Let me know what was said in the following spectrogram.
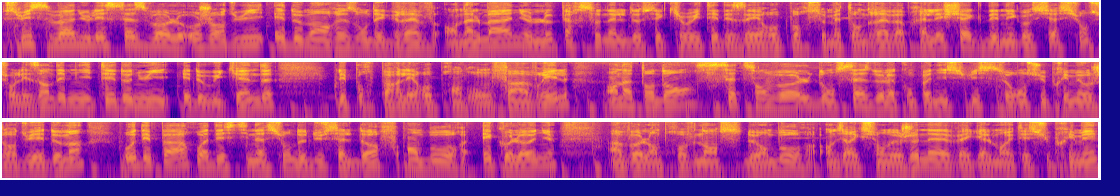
Suisse va annuler 16 vols aujourd'hui et demain en raison des grèves en Allemagne. Le personnel de sécurité des aéroports se met en grève après l'échec des négociations sur les indemnités de nuit et de week-end. Les pourparlers reprendront fin avril. En attendant, 700 vols, dont 16 de la compagnie suisse, seront supprimés aujourd'hui et demain au départ ou à destination de Düsseldorf, Hambourg et Cologne. Un vol en provenance de Hambourg en direction de Genève a également été supprimé.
